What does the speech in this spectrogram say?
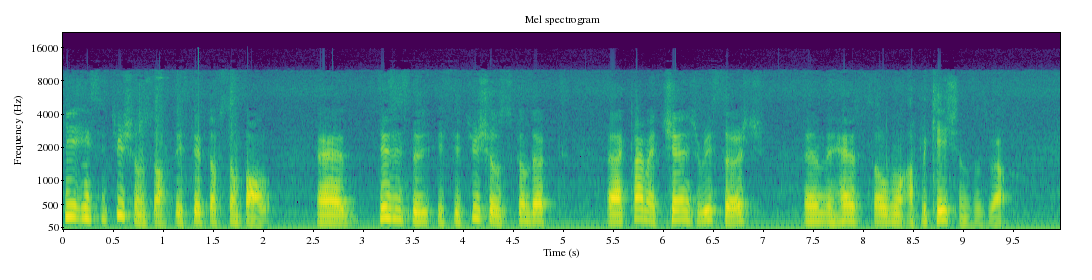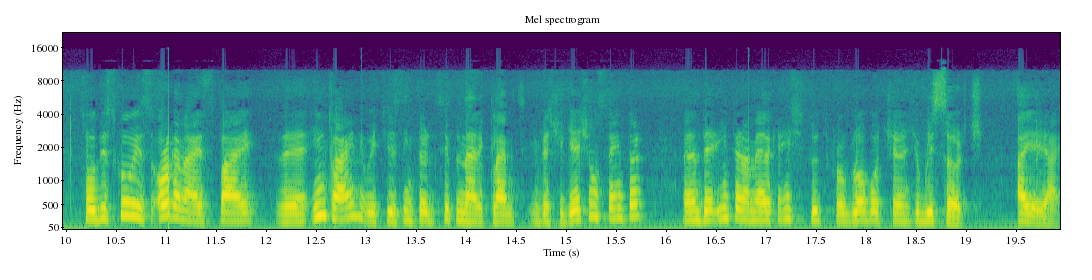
key institutions of the state of São Paulo. Uh, these institutions conduct uh, climate change research and have some applications as well. So the school is organized by the INCLINE, which is Interdisciplinary Climate Investigation Center, and the Inter-American Institute for Global Change Research, IAI.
